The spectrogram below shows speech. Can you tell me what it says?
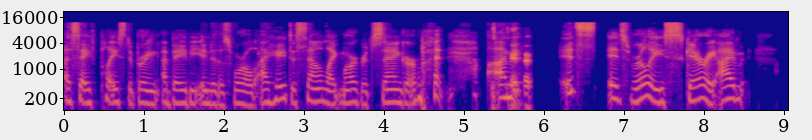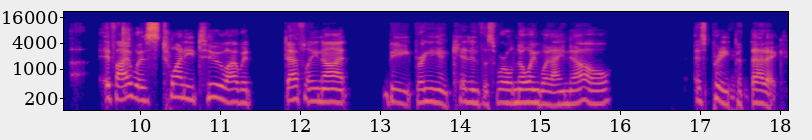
a safe place to bring a baby into this world. I hate to sound like Margaret Sanger, but I mean it's it's really scary. I'm if I was 22, I would definitely not be bringing a kid into this world knowing what I know. It's pretty mm-hmm. pathetic.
